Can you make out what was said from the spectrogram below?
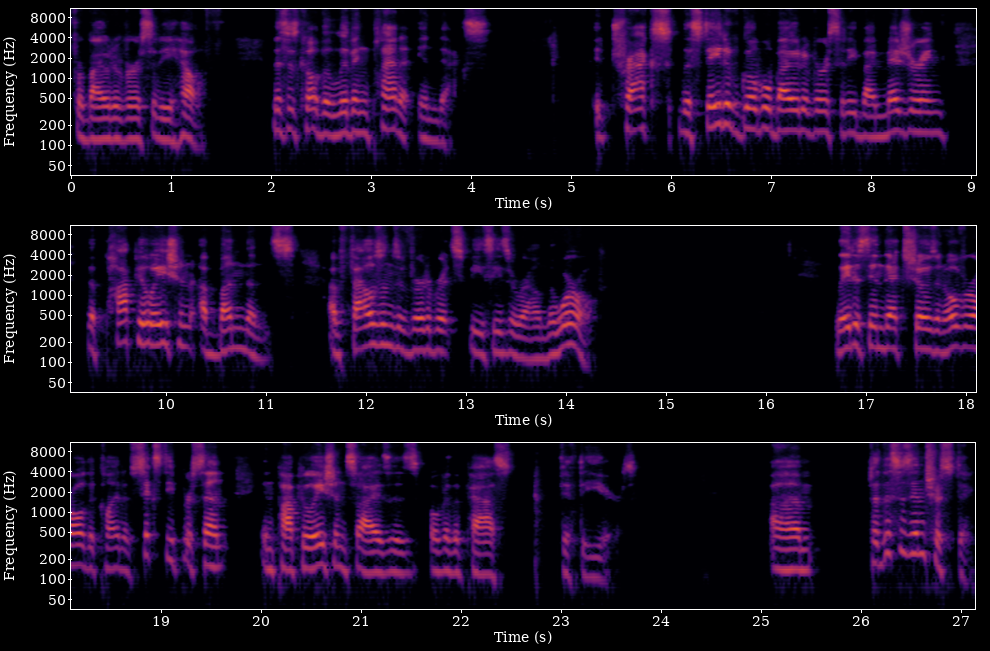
for biodiversity health. This is called the Living Planet Index. It tracks the state of global biodiversity by measuring the population abundance of thousands of vertebrate species around the world. Latest index shows an overall decline of 60% in population sizes over the past 50 years. Um, so this is interesting.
